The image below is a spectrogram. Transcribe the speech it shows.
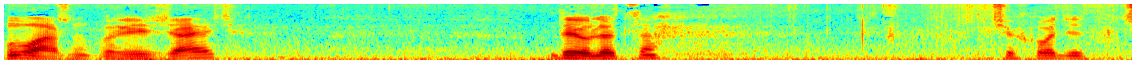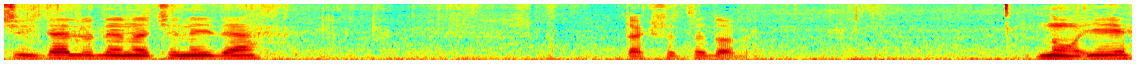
Уважно переїжджають, дивляться, чи ходять, чи йде людина, чи не йде. Так що це добре. Ну і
